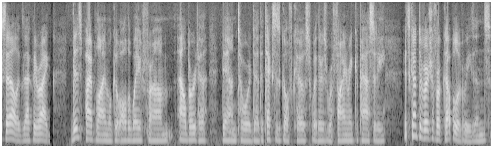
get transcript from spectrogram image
XL, exactly right. This pipeline will go all the way from Alberta down toward uh, the Texas Gulf Coast, where there's refinery capacity. It's controversial for a couple of reasons.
